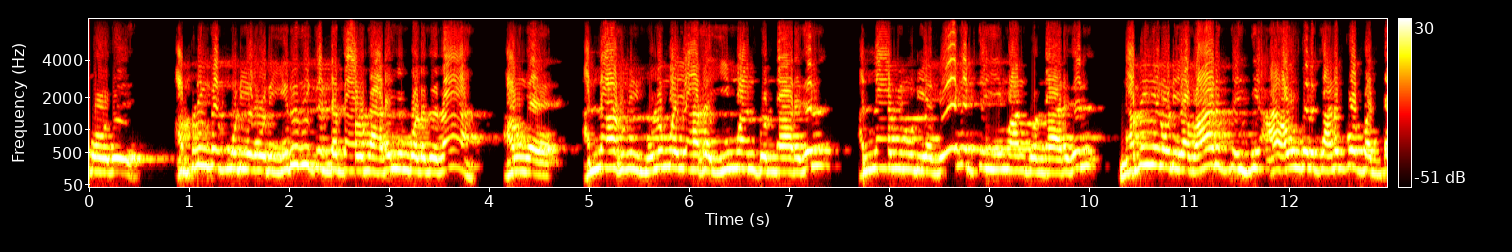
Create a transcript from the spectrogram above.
போகுது. அப்படிங்கக்கூடிய ஒரு இறுதி கட்டத்தை அவங்க அடையும் பொழுதுதான் அவங்க அல்லாஹுவை முழுமையாக ஈமான் கொண்டார்கள் அல்லாவினுடைய வேதத்தை ஈமான் கொண்டார்கள் நபியினுடைய வார்த்தைக்கு அவங்களுக்கு அனுப்பப்பட்ட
